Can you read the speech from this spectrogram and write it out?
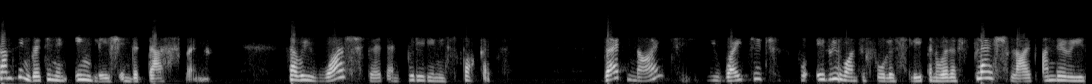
something written in English in the dustbin. So he washed it and put it in his pocket. That night, he waited for everyone to fall asleep, and with a flashlight under his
